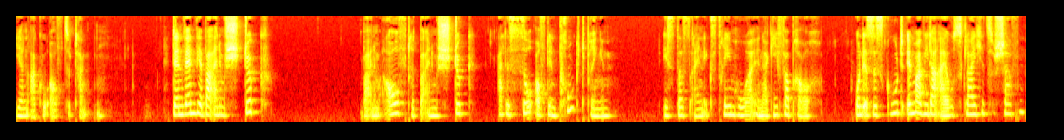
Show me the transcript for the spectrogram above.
ihren Akku aufzutanken. Denn wenn wir bei einem Stück, bei einem Auftritt, bei einem Stück alles so auf den Punkt bringen, ist das ein extrem hoher Energieverbrauch. Und es ist gut, immer wieder Ausgleiche zu schaffen,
